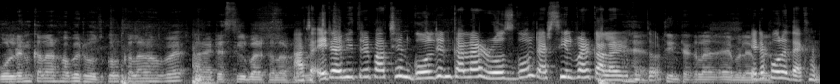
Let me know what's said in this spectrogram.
গোল্ডেন কালার হবে রোজ গোল্ড কালার হবে আর একটা সিলভার কালার হবে। আচ্ছা এটার ভিতরে পাচ্ছেন গোল্ডেন কালার রোজ গোল্ড আর সিলভার কালারের হ্যাঁ ভিতর। তিনটা কালার अवेलेबल এটা পরে দেখান।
